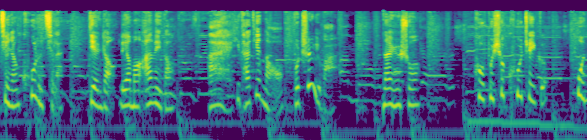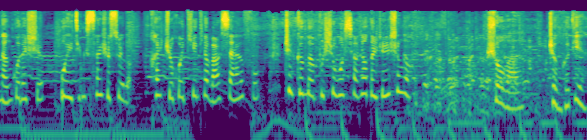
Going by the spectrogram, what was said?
竟然哭了起来。店长连忙安慰道：“哎，一台电脑不至于吧？”男人说：“我不是哭这个，我难过的是我已经三十岁了，还只会天天玩 CF，这根本不是我想要的人生啊！” 说完，整个店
